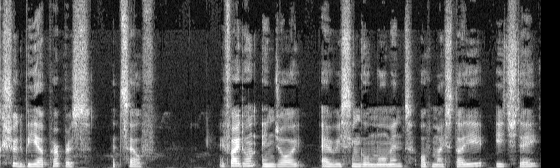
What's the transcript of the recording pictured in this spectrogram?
should be a purpose itself. If I don't enjoy every single moment of my study each day,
